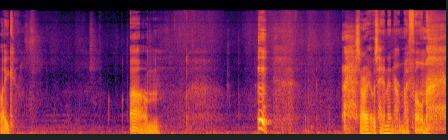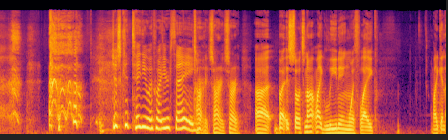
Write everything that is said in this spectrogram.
like um Sorry, I was handing her my phone. Just continue with what you're saying. sorry sorry sorry uh but so it's not like leading with like like an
